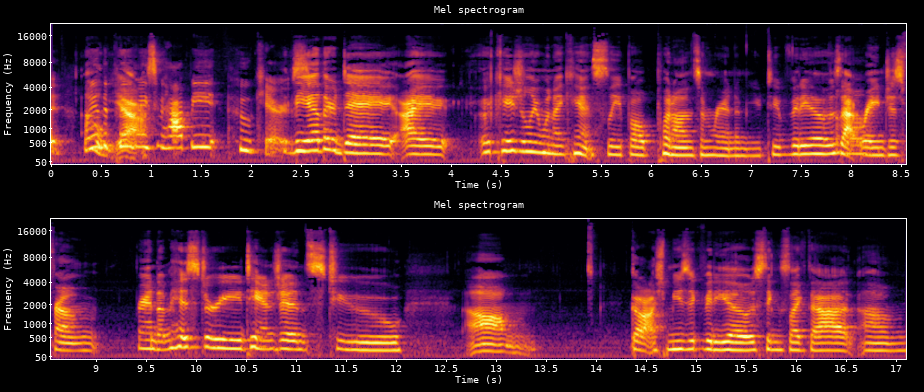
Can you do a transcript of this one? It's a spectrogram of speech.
it. Winnie Oh, the yeah. makes you happy. Who cares? The other day, I occasionally when I can't sleep, I'll put on some random YouTube videos that Uh-huh. ranges from random history tangents to, um, gosh, music videos, things like that. Um,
